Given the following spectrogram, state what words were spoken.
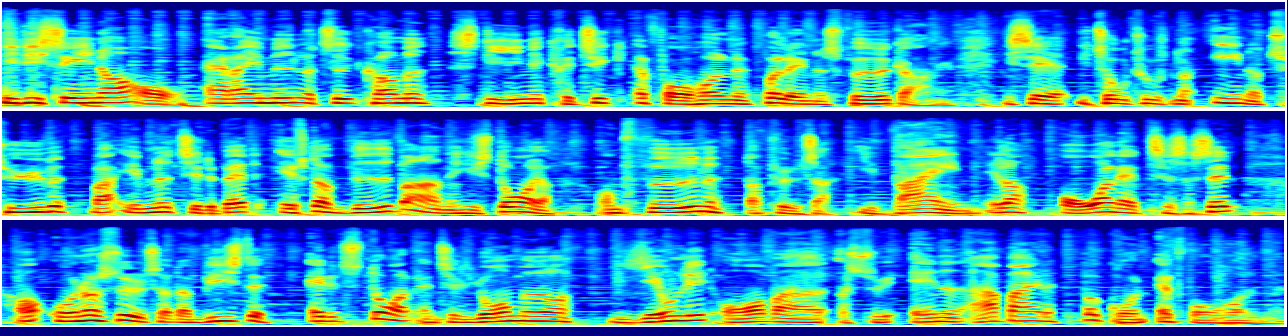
I de senere år er der imidlertid kommet stigende kritik af forholdene på landets fødegange. Især i 2021 var emnet til debat efter vedvarende historier om fødende, der følte sig i vejen eller overladt til sig selv, og undersøgelser, der viste, at et stort antal jordmødre jævnligt overvejede at søge andet arbejde på grund af forholdene.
